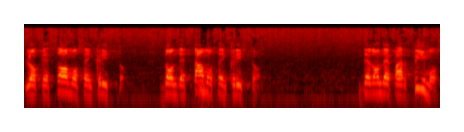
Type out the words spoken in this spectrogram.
lo que somos en Cristo, donde estamos en Cristo, de donde partimos,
